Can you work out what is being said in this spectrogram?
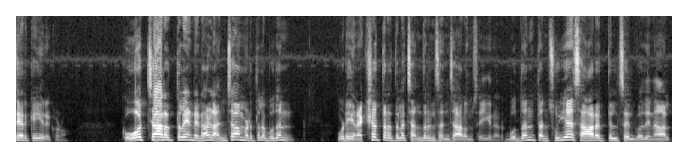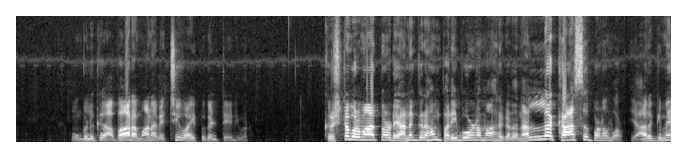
சேர்க்கை இருக்கணும். கோச்சாரத்தில் இன்றைய நாள் அஞ்சாம் இடத்துல புதன் உடைய நட்சத்திரத்தில் சந்திரன் சஞ்சாரம் செய்கிறார். புதன் தன் சுயசாரத்தில் செல்வதனால் உங்களுக்கு அபாரமான வெற்றி வாய்ப்புகள் தேடி வரும். கிருஷ்ண பரமாத்மனுடைய அனுகிரகம் பரிபூர்ணமாக இருக்கிறது. நல்ல காசு பணம் வரும். யாருக்குமே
